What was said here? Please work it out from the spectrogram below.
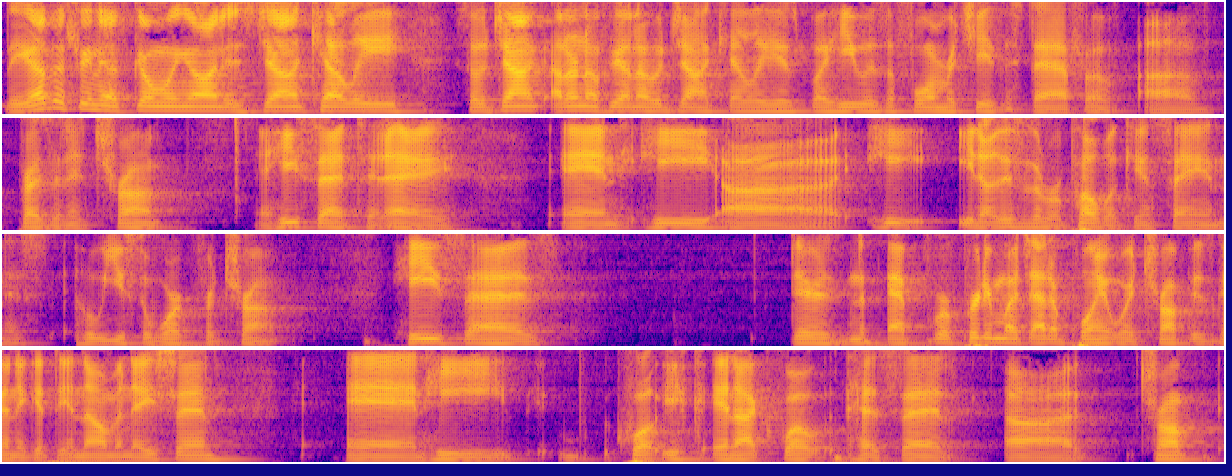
the other thing that's going on is John Kelly. So John I don't know if y'all know who John Kelly is but he was a former chief of staff of, of President Trump and he said today and he uh he you know this is a republican saying this who used to work for trump. He says there's we're pretty much at a point where trump is going to get the nomination and he quote and i quote has said uh trump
